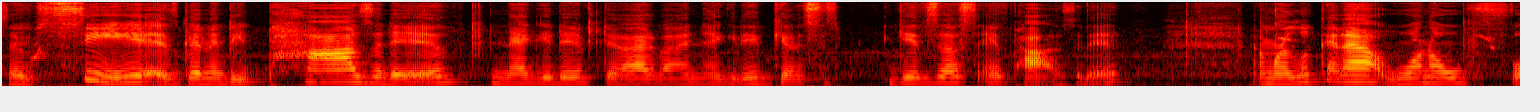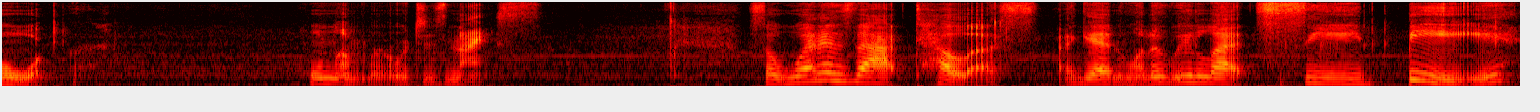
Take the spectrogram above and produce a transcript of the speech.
So C is going to be positive, negative divided by negative gives us, gives us a positive. And we're looking at 104, whole number, which is nice. So what does that tell us? Again, what did we let C be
